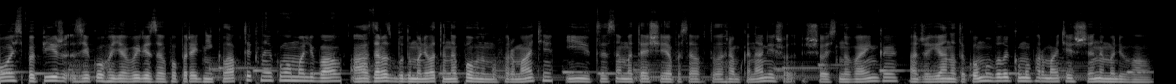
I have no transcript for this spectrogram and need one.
Ось папір, з якого я вирізав попередній клаптик, на якому малював. А зараз буду малювати на повному форматі. І це саме те, що я писав в телеграм-каналі, що щось новеньке, адже я на такому великому форматі ще не малював.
